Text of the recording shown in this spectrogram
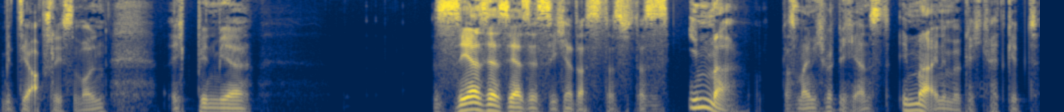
mit dir abschließen wollen. Ich bin mir sehr, sehr, sehr, sehr sicher, dass, dass, dass es immer, das meine ich wirklich ernst, immer eine Möglichkeit gibt,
